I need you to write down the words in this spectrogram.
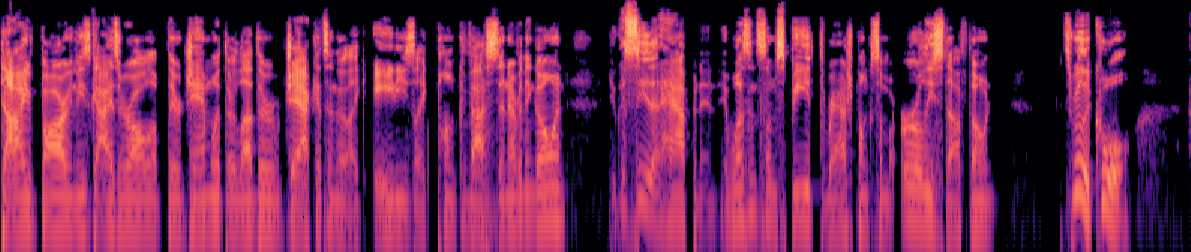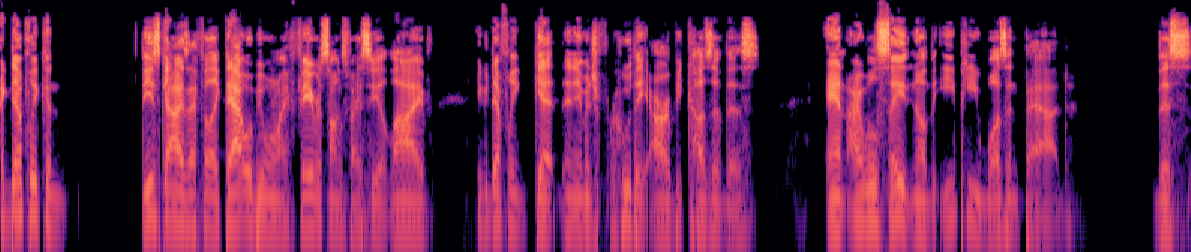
dive bar, and these guys are all up there jamming with their leather jackets and their like '80s like punk vests and everything going. You can see that happening. It wasn't some speed thrash punk, some early stuff though. It's really cool. I definitely can. These guys, I feel like that would be one of my favorite songs if I see it live. You could definitely get an image for who they are because of this. And I will say, you know, the EP wasn't bad. This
